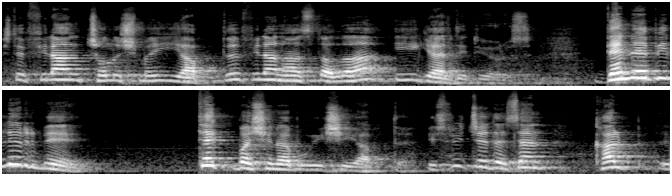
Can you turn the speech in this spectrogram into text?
işte filan çalışmayı yaptı, filan hastalığa iyi geldi diyoruz. Denebilir mi? Tek başına bu işi yaptı. İsviçre'de sen kalp e,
